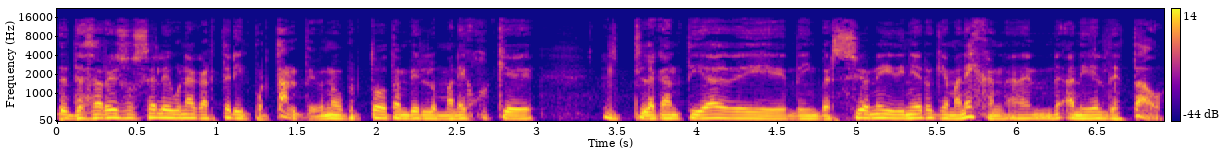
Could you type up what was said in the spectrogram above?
desarrollo social es una cartera importante, ¿no? Por todo también los manejos que, la cantidad de, inversiones y dinero que manejan a, nivel de Estado.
